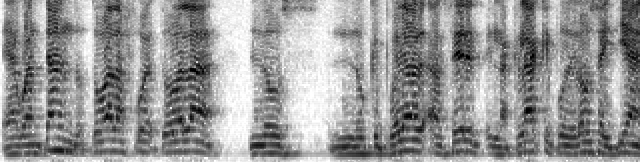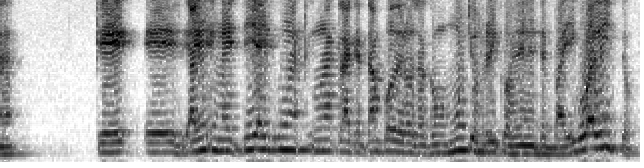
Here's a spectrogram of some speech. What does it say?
eh, aguantando toda la toda la los lo que pueda hacer la claque poderosa haitiana, que eh, en Haití hay una, una, claque tan poderosa como muchos ricos en este país, igualito,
